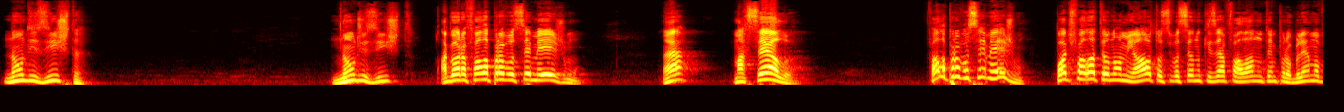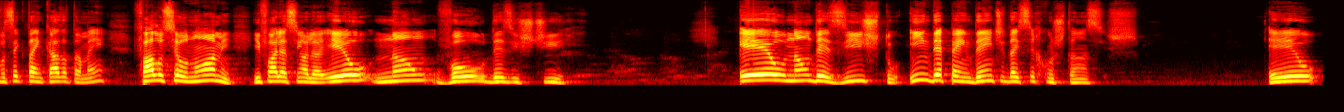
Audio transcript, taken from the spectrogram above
não desista. Não desista. Agora fala para você mesmo. Né? Marcelo, fala para você mesmo. Pode falar teu nome alto, ou se você não quiser falar, não tem problema, você que está em casa também, fala o seu nome e fale assim: olha, eu não vou desistir. Eu não desisto, independente das circunstâncias. Eu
